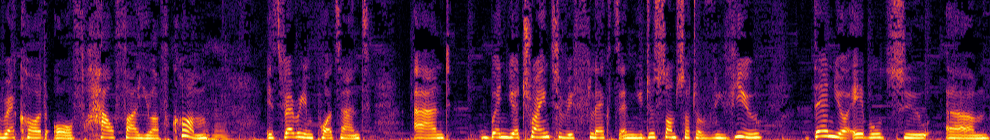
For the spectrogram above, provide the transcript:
record of how far you have come. Mm-hmm. It's very important. And when you're trying to reflect and you do some sort of review, then you're able to um,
